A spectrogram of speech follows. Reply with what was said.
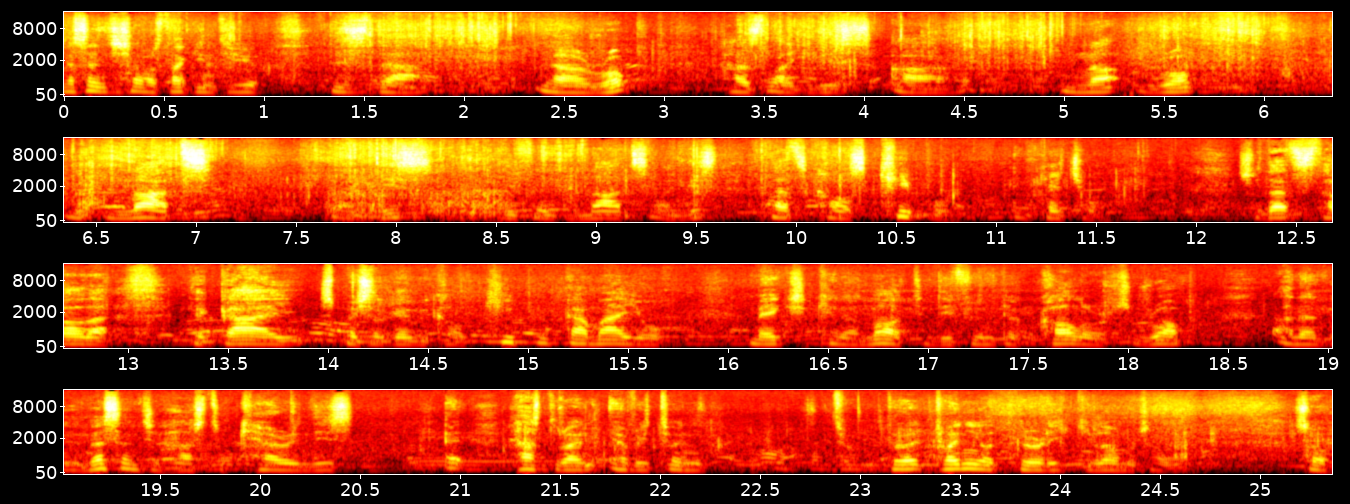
Messengers, I was talking to you. This is the, the rope has like this uh, knot rope with knots like this, different knots like this. That's called kipu in Quechua. So that's how the, the guy, special guy we call Kipu Camayo, makes kind of knot, different colors, rope, and then the messenger has to carry this, eh, has to run every 20, 20 or 30 kilometers. away. So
